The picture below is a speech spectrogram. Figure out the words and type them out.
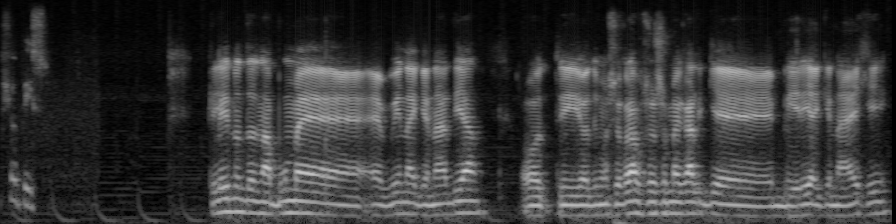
πιο πίσω. Κλείνοντας να πούμε, Εβίνα και Νάντια, ότι ο δημοσιογράφος όσο μεγάλη και εμπειρία και να έχει,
